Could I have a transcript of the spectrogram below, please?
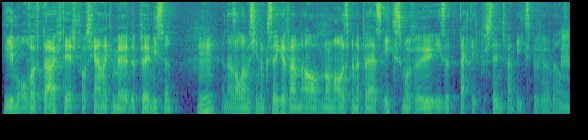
die hem overtuigd heeft waarschijnlijk met de premisse. Hm? En dan zal hij misschien ook zeggen van, oh, normaal is mijn prijs X, maar voor u is het 80% van X bijvoorbeeld. Hm.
